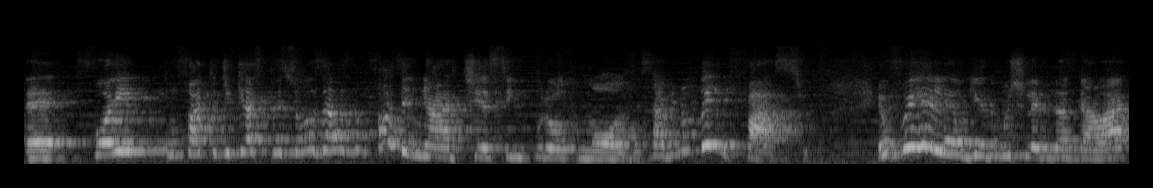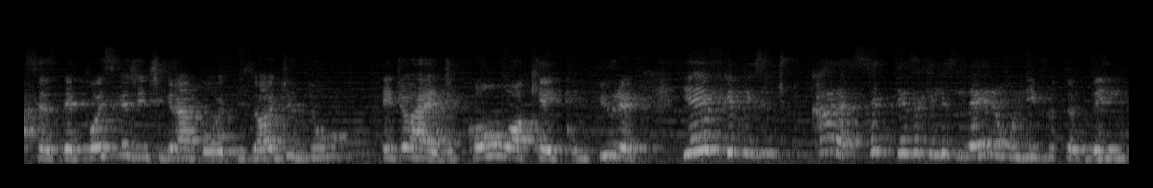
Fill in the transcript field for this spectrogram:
é, foi o fato de que as pessoas elas não fazem arte assim por osmose, sabe? Não vem fácil. Eu fui reler o Guia do Mochileiro das Galáxias depois que a gente gravou o episódio do Radiohead com o OK Computer, e aí eu fiquei pensando, tipo, cara, certeza que eles leram o livro também.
